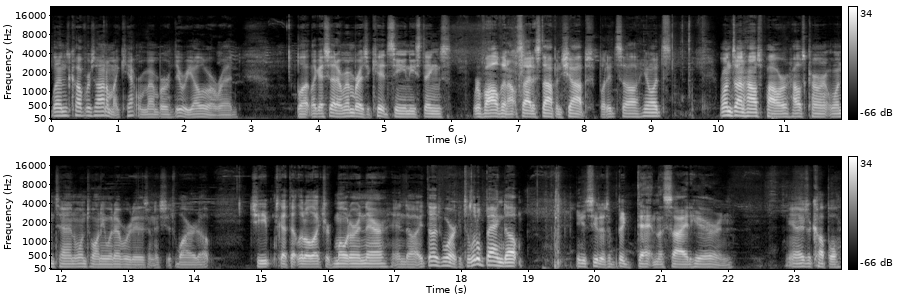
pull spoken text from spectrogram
lens covers on them. I can't remember. They were yellow or red. But like I said, I remember as a kid seeing these things revolving outside of Stop and Shops. But it's, uh, you know, it's Runs on house power, house current, 110, 120, whatever it is, and it's just wired up. Cheap. It's got that little electric motor in there, and uh, it does work. It's a little banged up. You can see there's a big dent in the side here, and yeah, there's a couple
